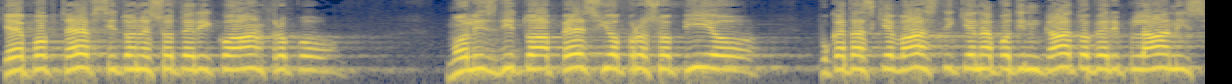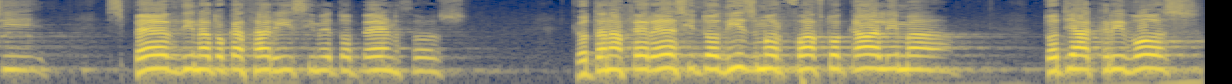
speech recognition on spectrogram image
και εποπτεύσει τον εσωτερικό άνθρωπο μόλις δει το απέσιο προσωπείο που κατασκευάστηκε από την κάτω περιπλάνηση σπέβδει να το καθαρίσει με το πένθος και όταν αφαιρέσει το δύσμορφο αυτό κάλυμα τότε ακριβώς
